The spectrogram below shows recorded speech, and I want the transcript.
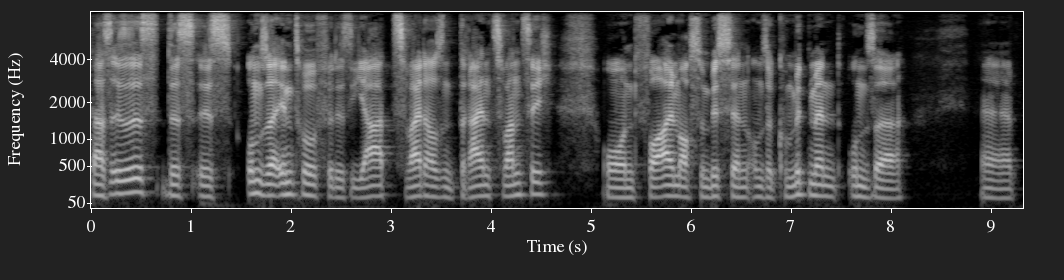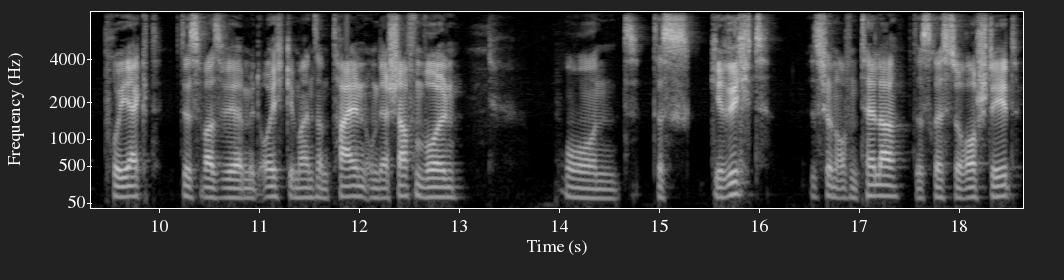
Das ist es. Das ist unser Intro für das Jahr 2023 und vor allem auch so ein bisschen unser Commitment, unser äh, Projekt, das, was wir mit euch gemeinsam teilen und erschaffen wollen. Und das Gericht ist schon auf dem Teller, das Restaurant steht.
